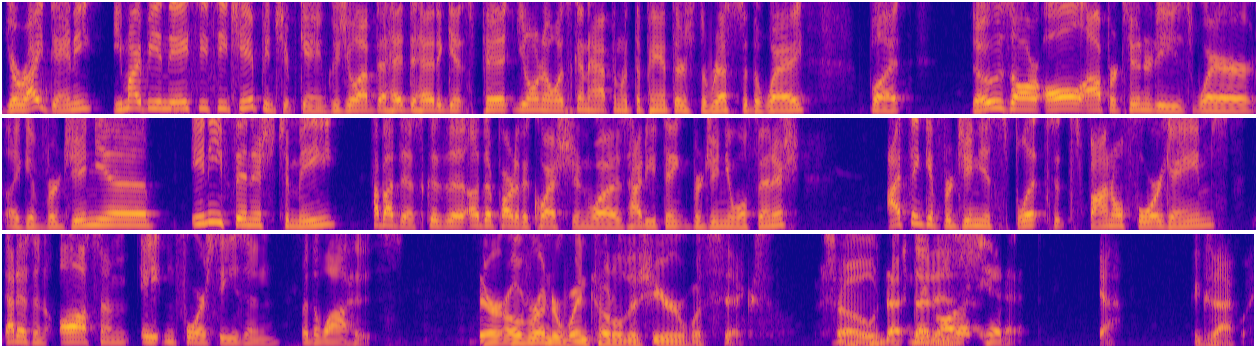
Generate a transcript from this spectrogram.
You're right, Danny. He might be in the ACC championship game because you'll have the head to head against Pitt. You don't know what's going to happen with the Panthers the rest of the way, but those are all opportunities where, like, if Virginia, any finish to me, how about this? Because the other part of the question was, how do you think Virginia will finish? I think if Virginia splits its final four games, that is an awesome eight and four season for the Wahoos. Their over under win total this year was six. So mm-hmm. that, that is, hit it Exactly.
